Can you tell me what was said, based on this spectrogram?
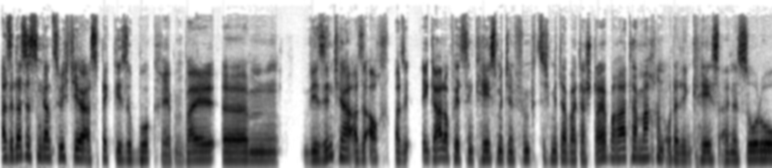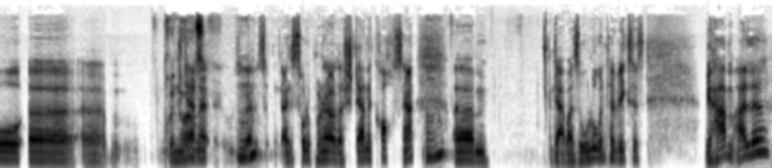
Also das ist ein ganz wichtiger Aspekt, diese Burggräben, weil ähm, wir sind ja also auch, also egal ob wir jetzt den Case mit den 50 Mitarbeiter Steuerberater machen oder den Case eines Solo äh, äh, Sterne, mhm. Äh, also Solopreneur oder Sternekochs, ja, mhm. ähm, der aber solo unterwegs ist. Wir haben alle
